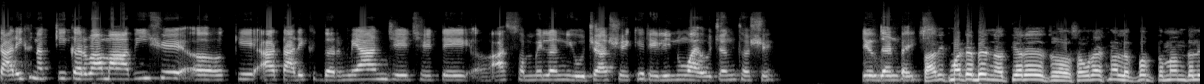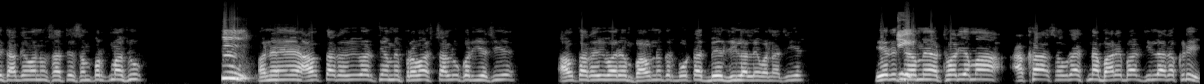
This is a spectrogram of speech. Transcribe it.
તારીખ નક્કી કરવામાં આવી છે? કે આ તારીખ દરમિયાન જે છે તે આ સંમેલન યોજાશે કે રેલીનું આયોજન થશે? દેવદાનભાઈ. તારીખ માટે બેન અત્યારે સૌરાષ્ટ્રના લગભગ તમામ દલિત આગેવાનો સાથે સંપર્કમાં છું. અને આવતા રવિવારથી અમે પ્રવાસ ચાલુ કરીએ છીએ. આવતા રવિવારે ભાવનગર બોટાદ બે જિલ્લા લેવાના છીએ. એ રીતે અમે અઠવાડિયામાં આખા સૌરાષ્ટ્રના બારે બાર જિલ્લા રખડી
